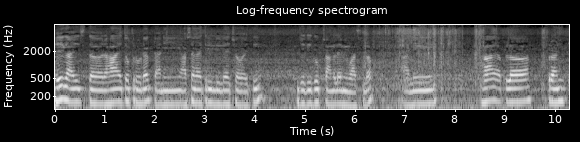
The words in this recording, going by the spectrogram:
हे. गाईज तर हा आहे तो प्रोडक्ट आणि असं काहीतरी लिहिलं याच्यावरती जे की खूप चांगलं आहे मी वाचलं. आणि हा आहे आपला फ्रंट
